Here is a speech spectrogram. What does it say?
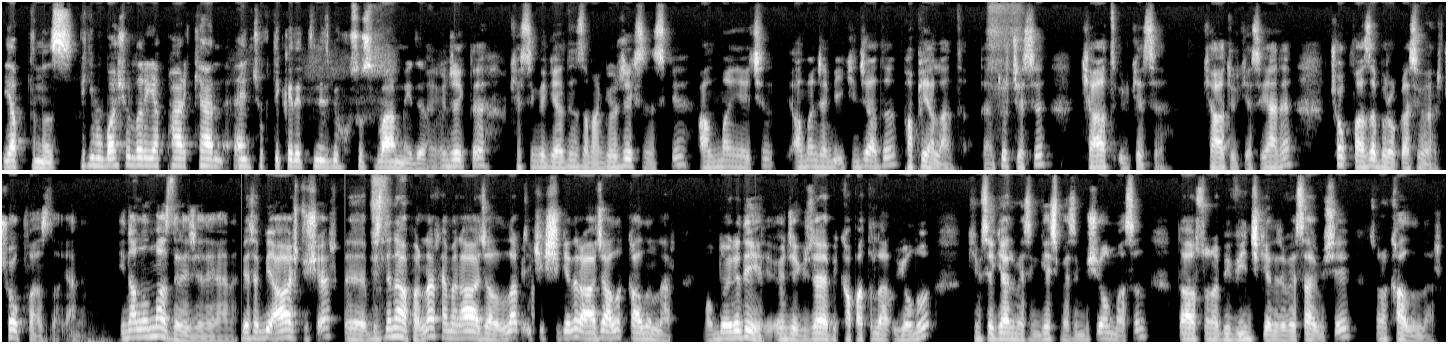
yaptınız. Peki bu başvuruları yaparken en çok dikkat ettiğiniz bir husus var mıydı? Yani öncelikle kesinlikle geldiğiniz zaman göreceksiniz ki Almanya için Almanca'nın bir ikinci adı Papierland. Yani Türkçesi kağıt ülkesi. Kağıt ülkesi. Yani çok fazla bürokrasi var. Çok fazla. Yani inanılmaz derecede yani. Mesela bir ağaç düşer. e, bizde ne yaparlar? Hemen ağacı alırlar. İki kişi gelir ağacı alıp kaldırırlar. Ama öyle değil. Önce güzel bir kapatırlar yolu. Kimse gelmesin, geçmesin, bir şey olmasın. Daha sonra bir vinç gelir vesaire bir şey. Sonra kaldırırlar.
